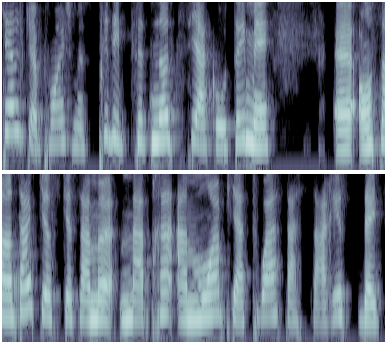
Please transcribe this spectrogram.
quelques points. Je me suis pris des petites notes ici à côté, mais euh, on s'entend que ce que ça m'apprend à moi puis à toi, ça, ça risque d'être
